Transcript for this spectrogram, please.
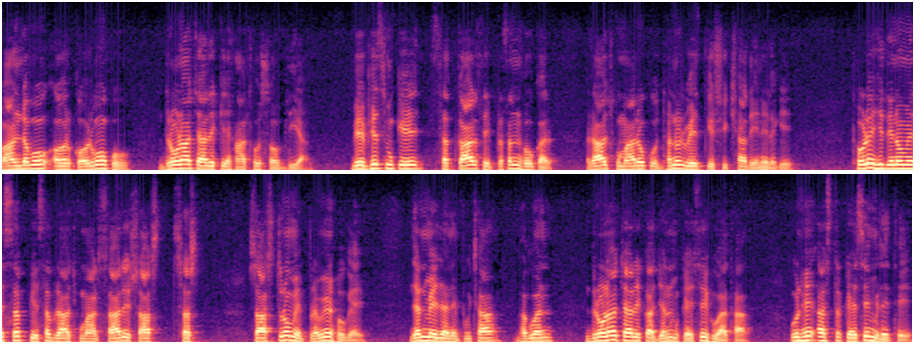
पांडवों और कौरवों को द्रोणाचार्य के हाथों सौंप दिया। वे भीष्म के सत्कार से प्रसन्न होकर राजकुमारों को धनुर्वेद की शिक्षा देने लगे। थोड़े ही दिनों में सब के सब राजकुमार सारे शास्त्र शास्त्रों में प्रवीण हो गए। जन्मेजय ने पूछा, भगवान, द्रोणाचार्य का जन्म कैसे हुआ था? उन्हें अस्त्र कैसे मिले थे?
